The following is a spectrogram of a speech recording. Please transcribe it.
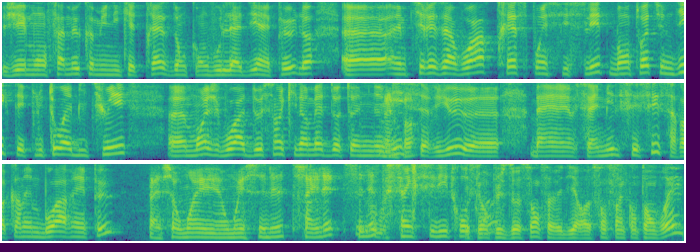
j'ai mon fameux communiqué de presse, donc on vous l'a dit un peu. Là. Euh, un petit réservoir, 13,6 litres. Bon, toi, tu me dis que tu es plutôt habitué. Euh, moi, je vois 200 km d'autonomie, sérieux. euh, ben, 5000 cc, ça va quand même boire un peu. Ben, c'est au moins, au moins 6 litres, 5 litres, 6 litres. 5-6 litres au Et puis en 100. plus de 100, ça veut dire 150 en vrai,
